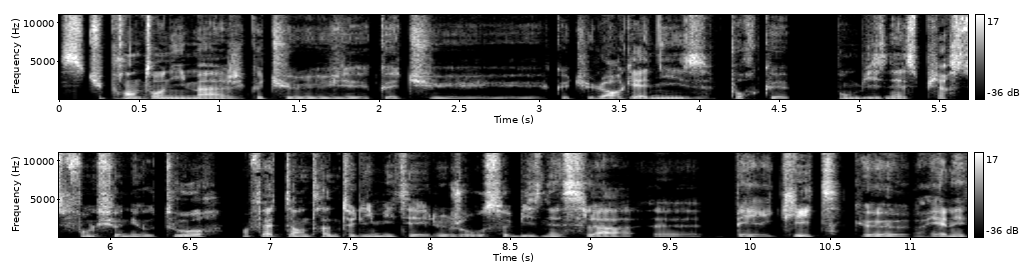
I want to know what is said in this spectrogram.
Si tu prends ton image et que tu que tu que tu l'organises pour que ton business puisse fonctionner autour, en fait, tu es en train de te limiter. Le jour où ce business-là euh, périclite, que rien n'est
